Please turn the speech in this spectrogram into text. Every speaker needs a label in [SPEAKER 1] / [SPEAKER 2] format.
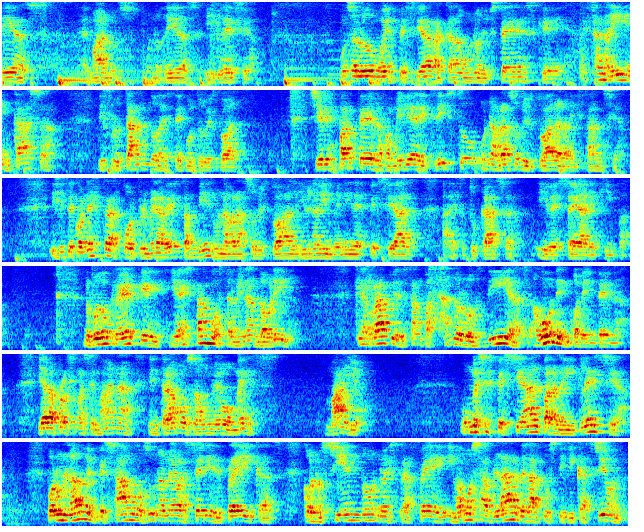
[SPEAKER 1] días, hermanos. Buenos días, iglesia. Un saludo muy especial a cada uno de ustedes que están ahí en casa disfrutando de este culto virtual. Si eres parte de la familia de Cristo, un abrazo virtual a la distancia. Y si te conectas por primera vez, también un abrazo virtual y una bienvenida especial a esta tu casa, IBC Arequipa. No puedo creer que ya estamos terminando abril. Qué rápido están pasando los días, aún en cuarentena. Ya la próxima semana entramos a un nuevo mes, mayo. Un mes especial para la iglesia. Por un lado empezamos una nueva serie de prédicas conociendo nuestra fe y vamos a hablar de la justificación,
